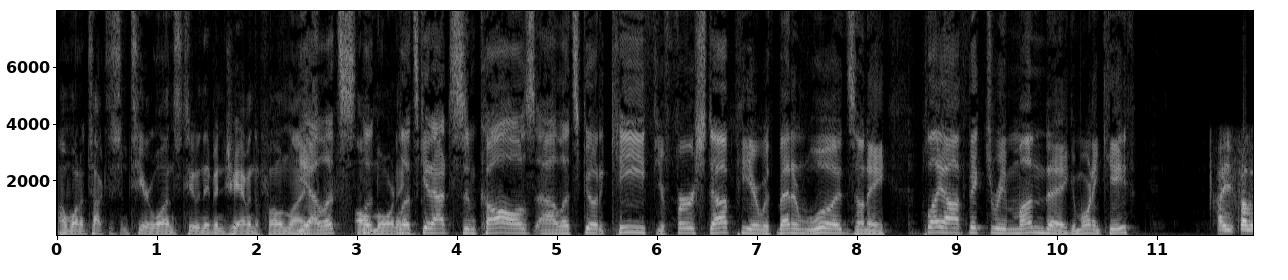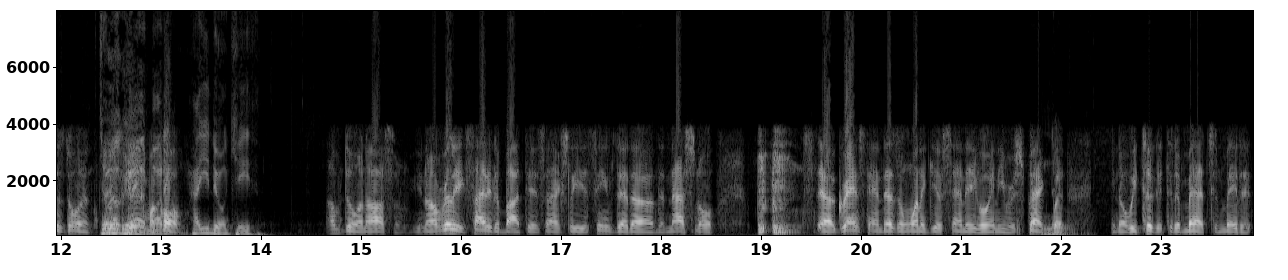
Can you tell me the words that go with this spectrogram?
I want to talk to some tier ones too. And they've been jamming the phone lines. Yeah, let's all let, morning. Let's get out to some calls. Uh, let's go to Keith. You're first up here with Ben and Woods on a playoff victory Monday. Good morning, Keith. How you fellas doing? doing Okay. good, My buddy. call. How you doing, Keith? I'm doing awesome. You know, I'm really excited about this. Actually, it seems that uh, the national uh, grandstand doesn't want to give San Diego any respect, but you know, we took it to the Mets and made it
